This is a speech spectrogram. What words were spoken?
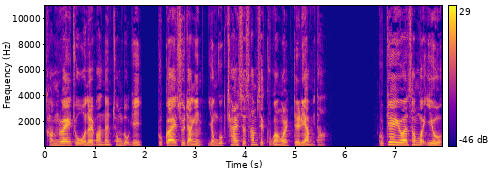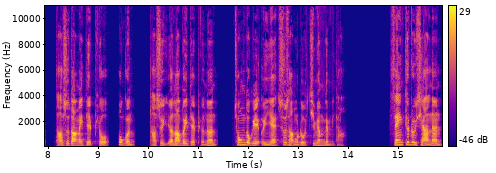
강로의 조언을 받는 총독이 국가의 수장인 영국 찰스 3세 국왕을 대리합니다. 국회의원 선거 이후 다수당의 대표 혹은 다수 연합의 대표는 총독에 의해 수상으로 지명됩니다. 세인트루시아는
